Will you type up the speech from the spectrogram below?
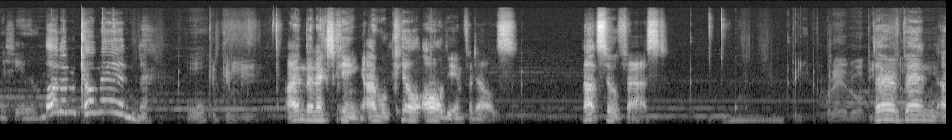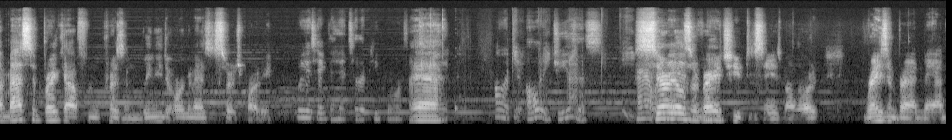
If you. Let him come in. I'm the next king. I will kill all the infidels. Not so fast. There have been a massive breakout from the prison. We need to organize a search party. We could take the hit to the people. If that's Yeah. right. Oh, oh Jesus. Cereals are very cheap these days, my lord. Raisin bran, man.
